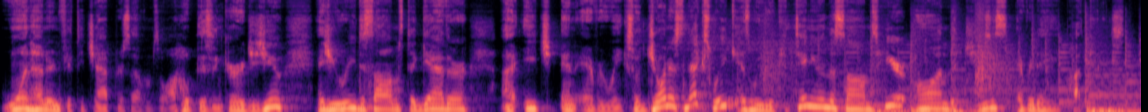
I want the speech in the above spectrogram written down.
150 chapters of them. So I hope this encourages you as you read the Psalms together uh, each and every week. So join us next week as we will continue in the Psalms here on the Jesus Everyday Podcast.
